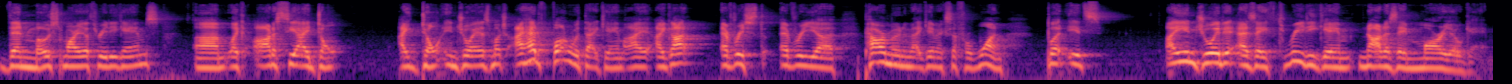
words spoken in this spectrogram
than most Mario 3D games. Um, like Odyssey, I don't I don't enjoy as much. I had fun with that game. I I got every every uh, Power Moon in that game except for one, but it's I enjoyed it as a 3D game, not as a Mario game.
